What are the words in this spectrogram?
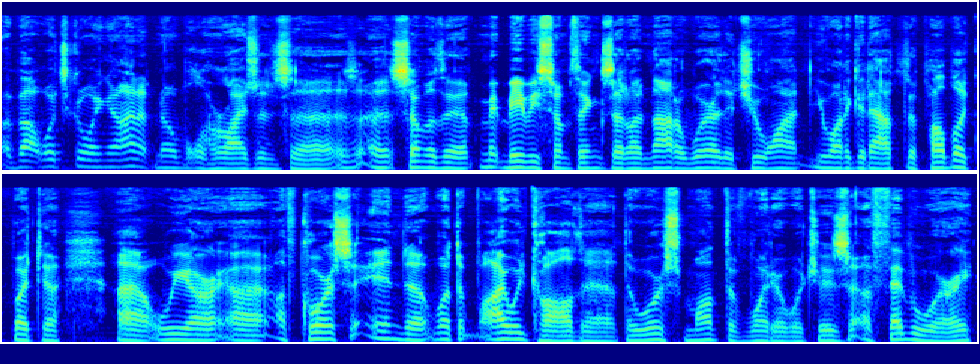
about what's going on at Noble Horizons. Uh, uh, some of the maybe some things that I'm not aware that you want you want to get out to the public, but uh, uh, we are uh, of course in the, what the, I would call the the worst month of winter, which is February,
